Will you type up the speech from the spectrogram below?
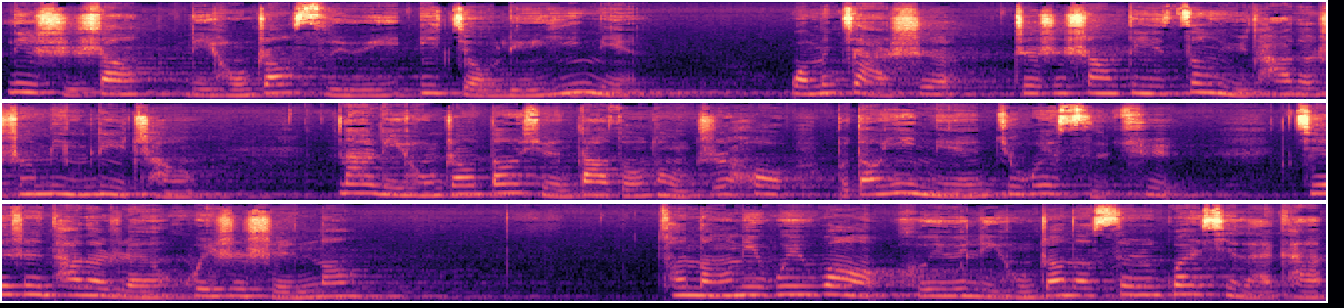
历史上，李鸿章死于一九零一年。我们假设这是上帝赠予他的生命历程。那李鸿章当选大总统之后，不到一年就会死去，接任他的人会是谁呢？从能力、威望和与李鸿章的私人关系来看，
